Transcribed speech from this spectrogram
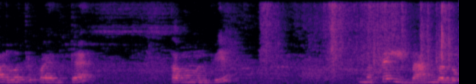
ಅರವತ್ತು ರೂಪಾಯಿ ಅಂತೆ. ತಗೊಂಬಂದ್ವಿ. ಮತ್ತು ಈ ಬ್ಯಾಂಗಲ್ಲು.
